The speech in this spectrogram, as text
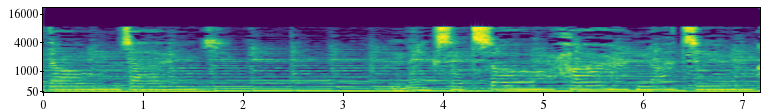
those eyes. Makes it so hard not to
